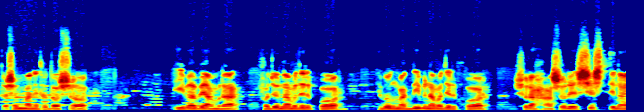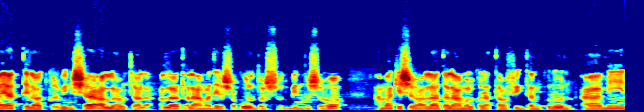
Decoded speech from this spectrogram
তো সম্মানিত দর্শক, এইভাবে আমরা ফজর নামাজের পর এবং মাগদীব নামাজের পর সুরা হাসরের শেষ দিন আয়াত তেলাওয়াত করবে ইনশা আল্লাহ তালা আল্লাহ তালা আমাদের সকল দর্শক বিন্দু সহ আমাকে সহ আল্লাহ তালা আমল করা তৌফিক দান করুন। আমিন।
